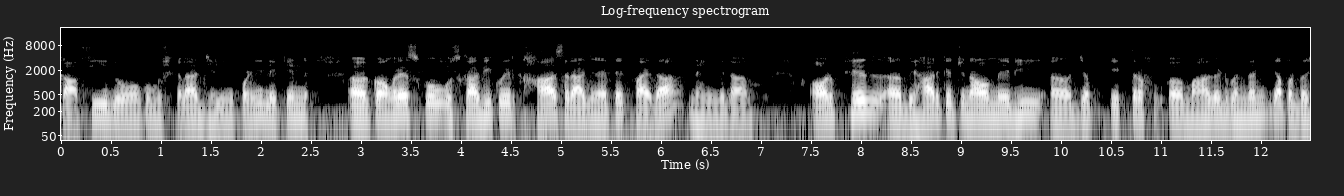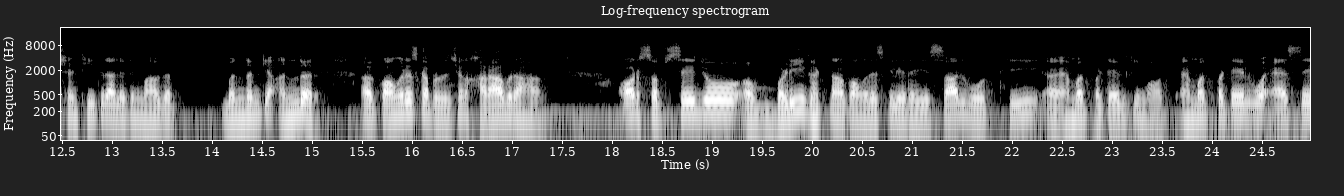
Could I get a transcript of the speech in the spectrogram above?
काफ़ी लोगों को मुश्किल झेलनी पड़ी, लेकिन कांग्रेस को उसका भी कोई ख़ास राजनीतिक फ़ायदा नहीं मिला। और फिर बिहार के चुनाव में भी जब एक तरफ़ महागठबंधन का प्रदर्शन ठीक रहा, लेकिन महागठबंधन के अंदर कांग्रेस का प्रदर्शन ख़राब रहा और सबसे जो बड़ी घटना कांग्रेस के लिए रही इस साल वो थी अहमद पटेल की मौत। अहमद पटेल वो ऐसे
